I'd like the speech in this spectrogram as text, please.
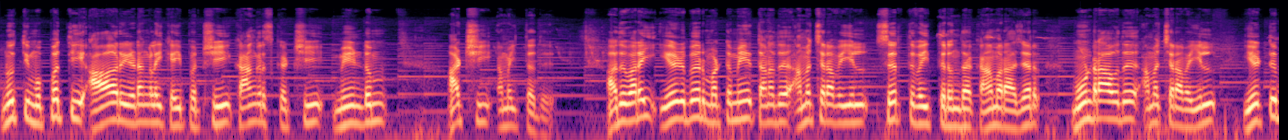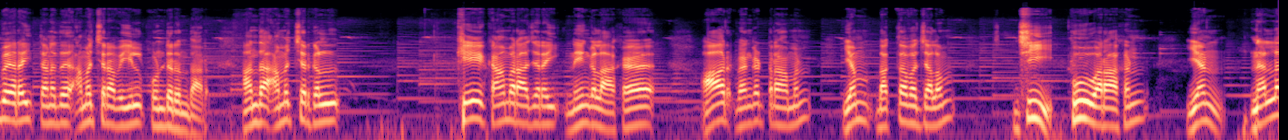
நூற்றி முப்பத்தி ஆறு இடங்களை கைப்பற்றி காங்கிரஸ் கட்சி மீண்டும் ஆட்சி அமைத்தது. அதுவரை ஏழு பேர் மட்டுமே தனது அமைச்சரவையில் சேர்த்து வைத்திருந்த காமராஜர் மூன்றாவது அமைச்சரவையில் எட்டு பேரை தனது அமைச்சரவையில் கொண்டிருந்தார். அந்த அமைச்சர்கள் கே. காமராஜரை நீங்களாக R. Venkataraman M. Bhaktavatsalam G. Poovaragan N. Nalla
